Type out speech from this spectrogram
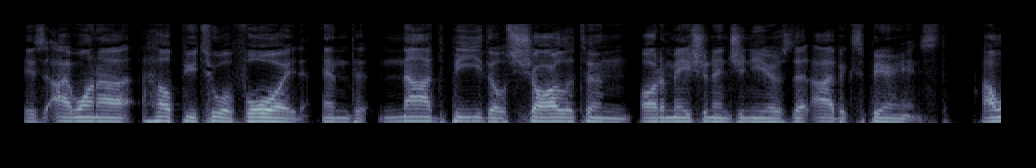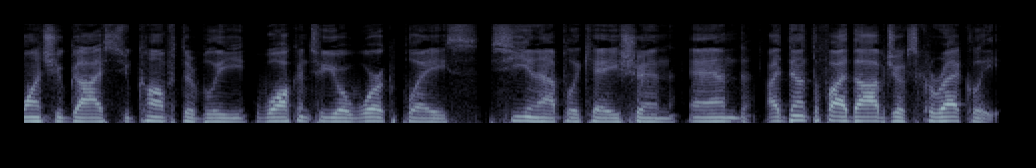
is I want to help you to avoid and not be those charlatan automation engineers that I've experienced. I want you guys to comfortably walk into your workplace, see an application, and identify the objects correctly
